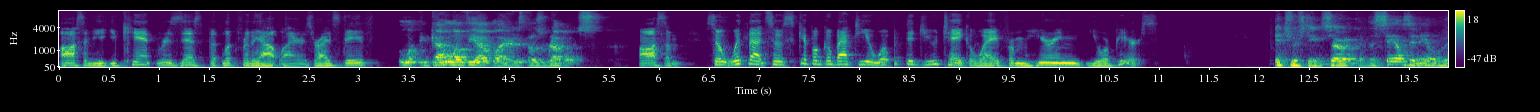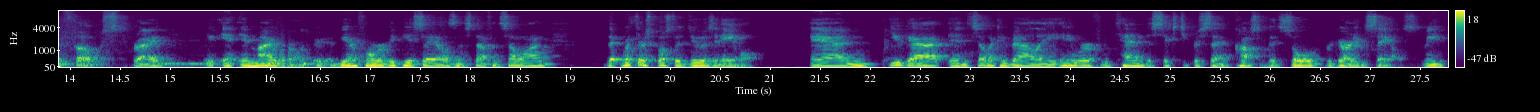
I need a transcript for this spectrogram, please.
Awesome. You, you can't resist but look for the outliers, right, Steve? Gotta love the outliers, those rebels. Awesome. So with that, so Skip, I'll go back to you. What did you take away from hearing your peers? Interesting. So the sales enablement folks, right, in, in my world, being a former VP of sales and stuff and so on, that what they're supposed to do is enable. And you got in Silicon Valley anywhere from 10 to 60% cost of goods sold regarding sales. I mean,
